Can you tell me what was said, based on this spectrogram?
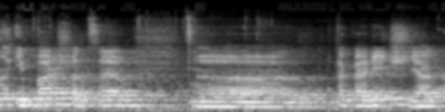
Ну і перше, це е, така річ, як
